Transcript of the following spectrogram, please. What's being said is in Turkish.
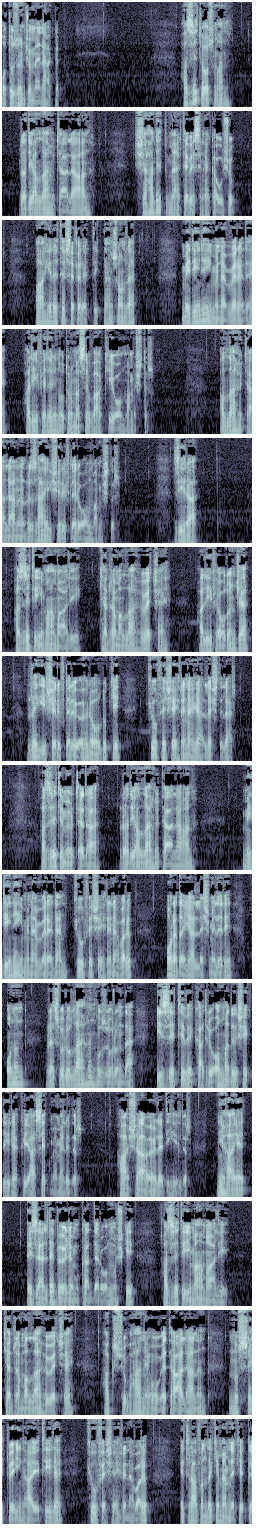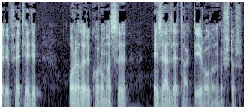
30. menakıb Hazreti Osman radıyallahu teala an şehadet mertebesine kavuşup ahirete sefer ettikten sonra Medine-i Münevvere'de halifelerin oturması vaki olmamıştır. Allahü Teala'nın rızayı şerifleri olmamıştır. Zira Hazreti İmam Ali kerremallahu veçe halife olunca rey-i şerifleri öyle oldu ki Küfe şehrine yerleştiler. Hazreti Mürteda radıyallahu teala an Medine-i Münevvere'den Küfe şehrine varıp orada yerleşmeleri onun Resulullah'ın huzurunda izzeti ve kadri olmadığı şekliyle kıyas etmemelidir. Haşa öyle değildir. Nihayet ezelde böyle mukadder olmuş ki Hazreti İmam Ali kerremallahu veçe Hak Sübhanehu ve Teala'nın nusret ve inayetiyle Küfe şehrine varıp etrafındaki memleketleri fethedip oraları koruması ezelde takdir olunmuştur.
